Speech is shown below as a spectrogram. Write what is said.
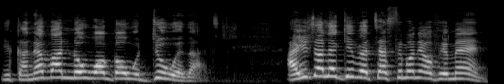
you can never know what God would do with that. I usually give a testimony of a man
